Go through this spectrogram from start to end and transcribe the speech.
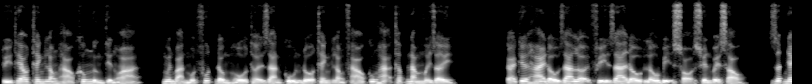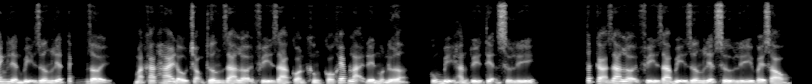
Tùy theo thanh long hảo không ngừng tiến hóa, nguyên bản một phút đồng hồ thời gian cụn độ thanh long pháo cũng hạ thấp năm mươi giây. Cái kia hai đầu ra lợi phỉ ra đầu lâu bị sỏ xuyên về sau, rất nhanh liền bị dương liệt tách rời, mặt khác hai đầu trọng thương ra lợi phỉ ra còn không có khép lại đến một nửa, cũng bị hắn tùy tiện xử lý. Tất cả ra lợi phỉ ra bị dương liệt xử lý về sau,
